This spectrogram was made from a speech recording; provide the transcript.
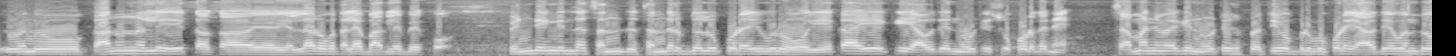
ಈ ಒಂದು ಕಾನೂನಲ್ಲಿ ಕ- ಕ- ಎಲ್ಲರೂ ತಲೆ ಬಾಗ್ಲೇಬೇಕು. ಪೆಂಡಿಂಗ್ ಇಂದ ಸಂದರ್ಭದಲ್ಲೂ ಕೂಡ ಇವರು ಏಕಾಏಕಿ ಯಾವುದೇ ನೋಟಿಸ್ ಕೊಡದೇನೆ. ಸಾಮಾನ್ಯವಾಗಿ ನೋಟಿಸ್ ಪ್ರತಿಯೊಬ್ಬರಿಗೂ ಕೂಡ ಯಾವುದೇ ಒಂದು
